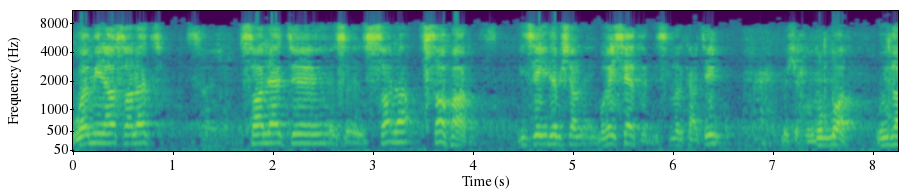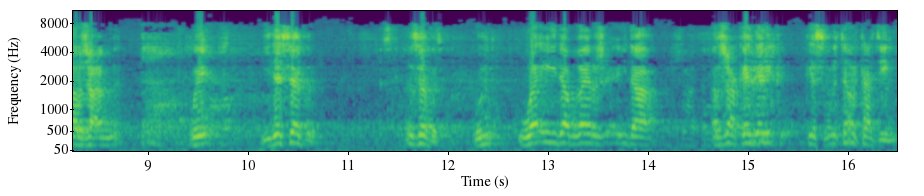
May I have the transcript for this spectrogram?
ومنها صلاة صلاة صلاة السفر إذا مشى بغى يسافر يصلي ركعتين باش يحفظ الله. وإذا رجع وإذا سافر. سافر. وإذا بغى يرجع إذا رجع كذلك كيصلي ركعتين.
